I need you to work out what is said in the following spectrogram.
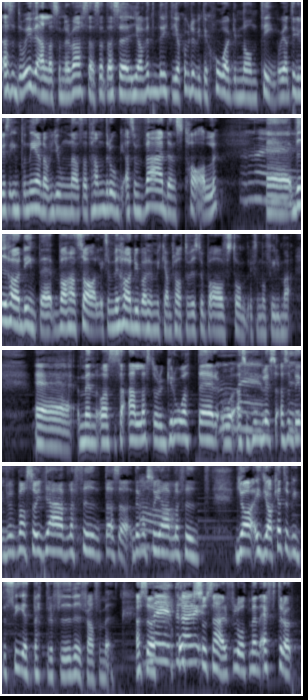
alltså då är vi alla så nervösa så att alltså jag vet inte riktigt. Jag kommer typ inte ihåg någonting och jag tycker det är så imponerande av Jonas att han drog alltså världens tal. Eh, vi hörde inte vad han sa liksom. Vi hörde ju bara hur mycket han pratade vi stod på avstånd liksom och filma. Eh, men och alltså, så alla står och gråter och alltså, hon blev så, alltså, det var så jävla fint alltså. Det var så jävla fint. Jag, jag kan typ inte se ett bättre frieri framför mig. Alltså Nej, det där är- också så här, förlåt men efteråt.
